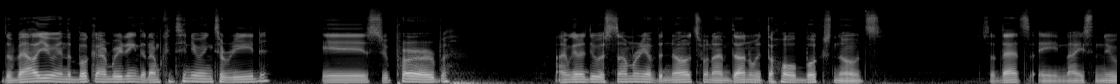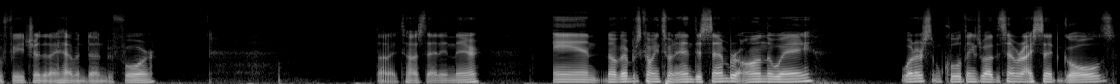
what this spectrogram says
The value in the book I'm reading that I'm continuing to read is superb. I'm going to do a summary of the notes when I'm done with the whole book's notes. So that's a nice new feature that I haven't done before. Thought I'd toss that in there. And November's coming to an end. December on the way. What are some cool things about December? I set goals.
